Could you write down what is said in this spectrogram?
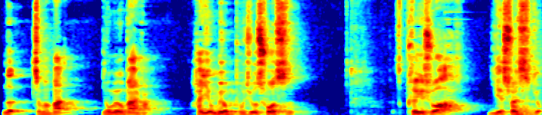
那怎么办？有没有办法？还有没有补救措施？可以说啊，也算是有。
